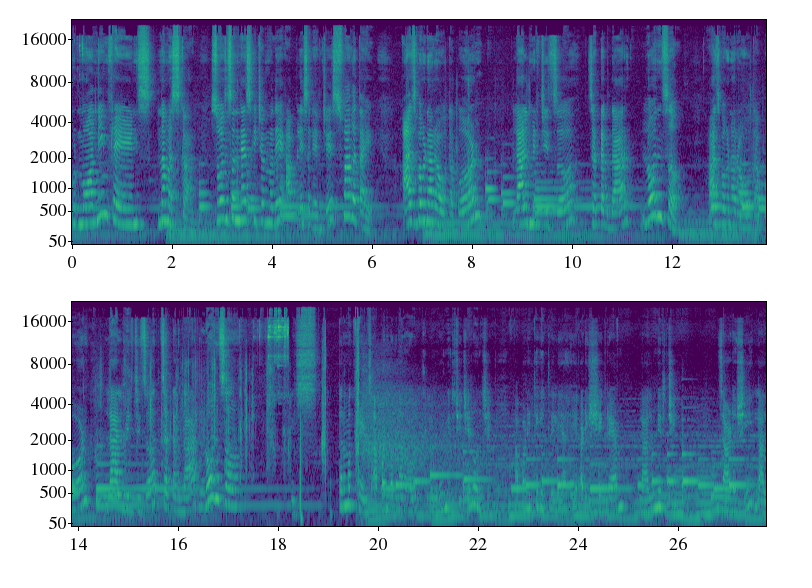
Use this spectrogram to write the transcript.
गुड मॉर्निंग फ्रेंड्स नमस्कार. सोन संध्यास किचनमध्ये आपले सगळ्यांचे स्वागत आहे. आज बघणार आहोत आपण लाल मिरचीचं चटकदार लोणचं. आज बघणार आहोत आपण लाल मिरचीचं चटकदार लोणचं. तर मग फ्रेंड्स आपण बघणार आहोत लिंबू मिरचीचे लोणचे. आपण इथे घेतलेली आहे अडीचशे ग्रॅम लाल मिरची. जाड अशी लाल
